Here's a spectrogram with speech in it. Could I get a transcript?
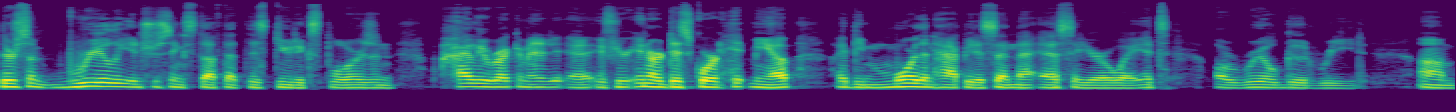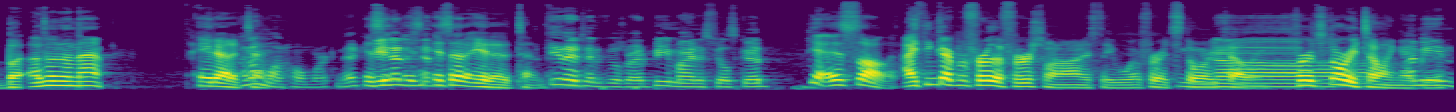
there's some really interesting stuff that this dude explores, and highly recommend it. Uh, if you're in our Discord, hit me up. I'd be more than happy to send that essay your way. It's a real good read. Um, but other than that, eight out of i ten. don't want homework nick It's, eight, out of it's, 10, it's at eight out of ten. eight out of 10 feels right b minus feels good Yeah, it's solid. I think I prefer the first one honestly for its storytelling. Nah, for its storytelling, I, I do.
